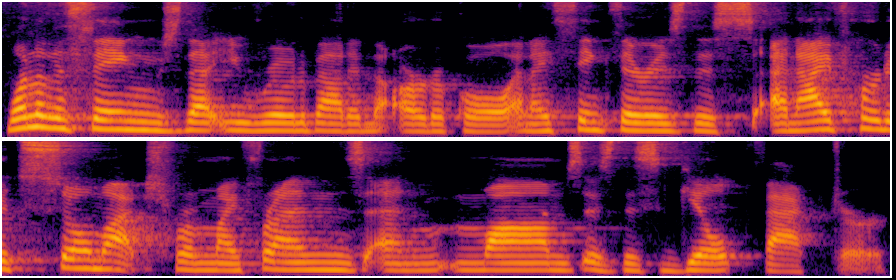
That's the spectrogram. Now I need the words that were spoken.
one of the things that you wrote about in the article, and I think there is this, and I've heard it so much from my friends and moms, is this guilt factor,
